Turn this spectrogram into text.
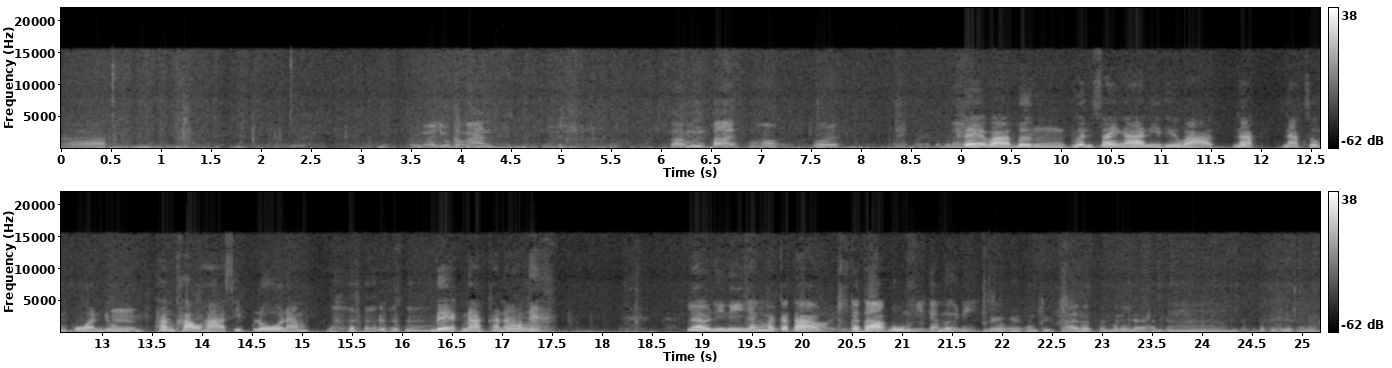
อ่ายังเหลืออยู่ประมาณสามหมื่นปลายของเฮาโอ้ยแต่ว่าเบิ่งเพิ่นใส่งานนี่ถือว่านักนักสมควรอยู่ แม่นทั้งข่าวหาสิบโลน้ำ แบกนักขนาด โดย แล้วนี่นี่ยังมากระตากระตาบุ้มอีกนะมือนี้เดี๋ยวอันถึกท้ายรถเป็นมานี่นะอันอืมอุบัติเหตุอันนั้น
